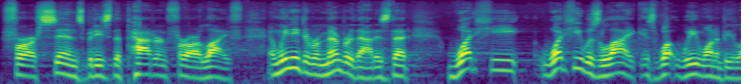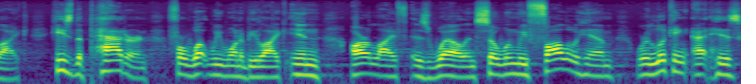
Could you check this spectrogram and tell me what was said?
for our sins, but He's the pattern for our life. And we need to remember that is that what he, what he was like is what we want to be like. He's the pattern for what we want to be like in our life as well. And so when we follow him, we're looking at his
